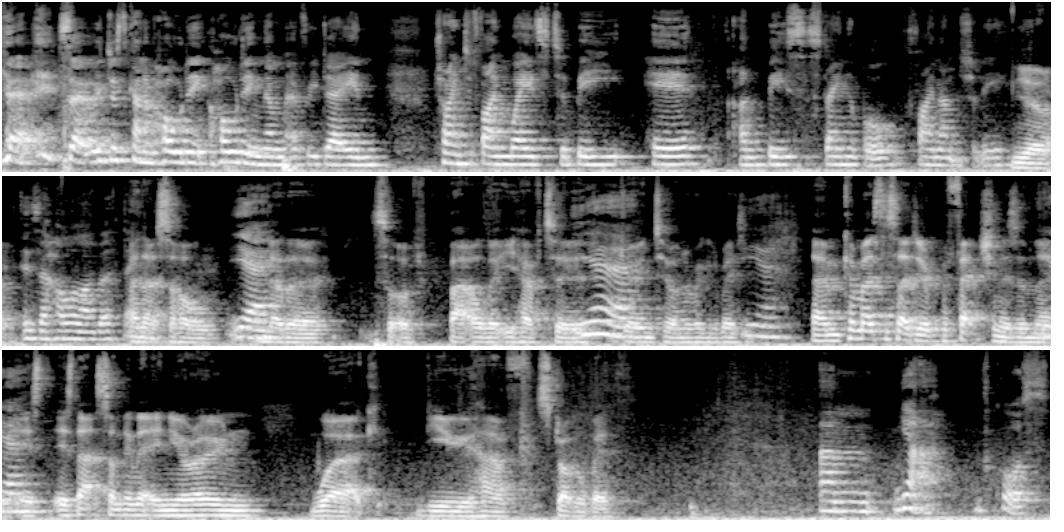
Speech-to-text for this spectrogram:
yeah, so we're just kind of holding holding them every day and trying to find ways to be here and be sustainable financially. Yeah. is a whole other thing. And that's a whole Yeah. another sort of battle that you have to Yeah. go into on a regular basis. yeah, Um, come back to this idea of perfectionism then. Yeah. Is, is that something that in your own work you have struggled with? um, yeah, of course,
